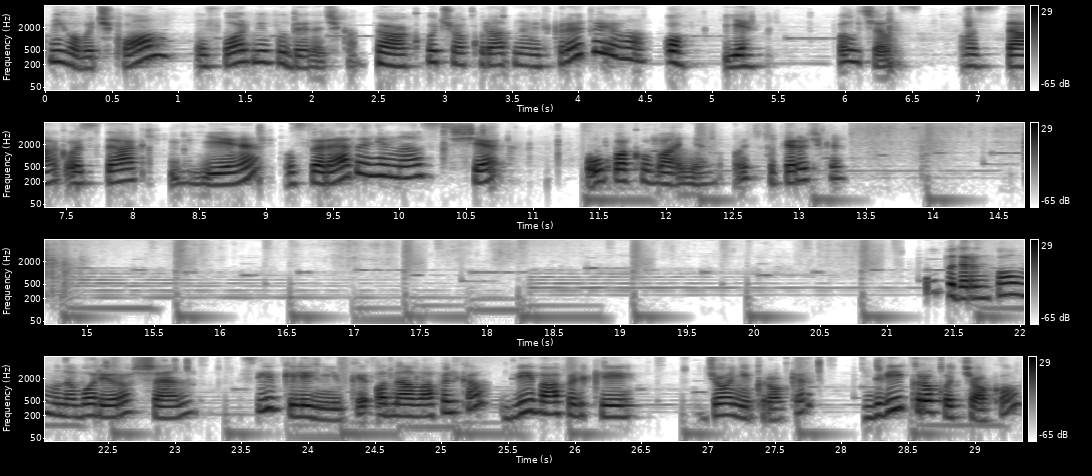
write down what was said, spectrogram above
Сніговичком у формі будиночка. Так, хочу акуратно відкрити його. О, є. Получилось. Ось так, ось так. Є. Усередині в нас ще упакування. Ось цукерочки. У подарунковому наборі Рошен слівки лінівки, одна вафелька, дві вафельки Джоні Крокер, дві крокочоко,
